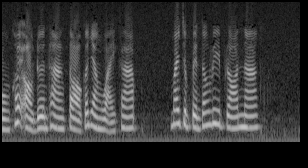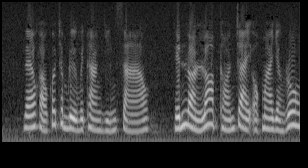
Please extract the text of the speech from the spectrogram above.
ง ค่อยออกเดินทางต่อก็ยังไหวครับ ไม่จำเป็นต้องรีบร้อนนัก แล้วเขาก็ชำเลืองไปทางหญิงสาว เห็นหล่อนรอบถอนใจออกมาอย่างโล่ง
